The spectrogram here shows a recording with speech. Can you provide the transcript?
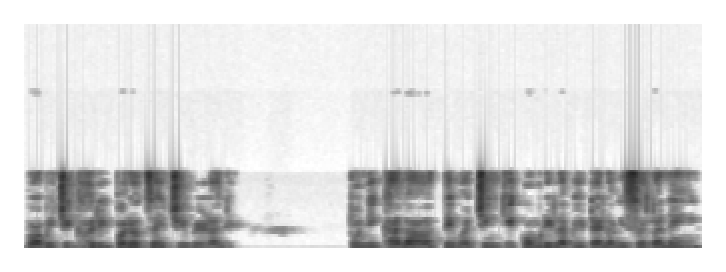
बॉबीची घरी परत जायची वेळ आली. तो निघाला तेव्हा चिंकी कोंबडीला भेटायला विसरला नाही.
